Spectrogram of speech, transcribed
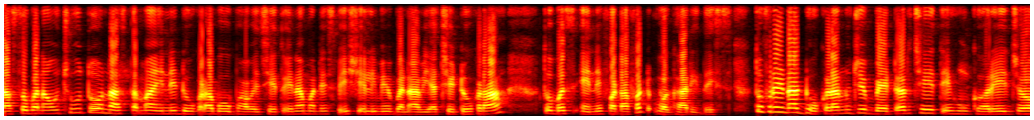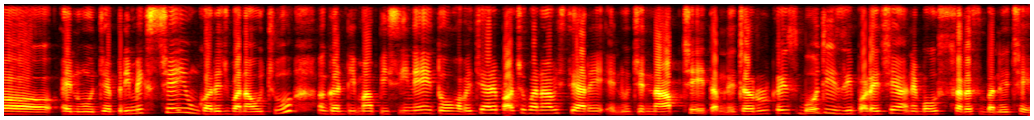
નાસ્તો બનાવું છું. તો નાસ્તામાં એને ઢોકળા બહુ ભાવે છે. તો એના માટે સ્પેશિયલી મેં બનાવ્યા છે ઢોકળા. તો બસ એને ફટાફટ વઘારી દઈશ. તો ફ્રેન્ડ આ ઢોકળાનું જે બેટર છે તે હું ઘરે જ એનું જે પ્રીમિક્સ છે એ હું ઘરે જ બનાવું છું. ઘંટીમાં પીસીને તો હવે જ્યારે પાછું બનાવીશ ત્યારે એનું જે નાપ છે એ તમને જરૂર કહીશ. બહુ જ ઇઝી પડે છે અને બહુ સરસ બને છે.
